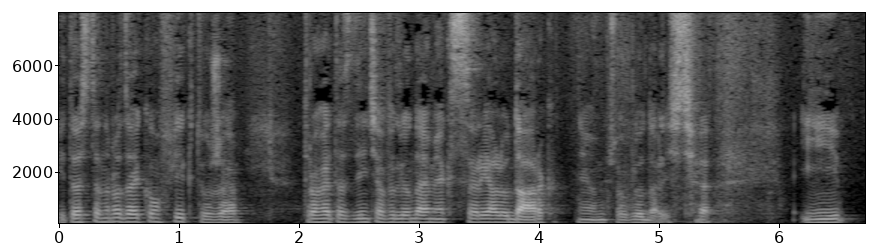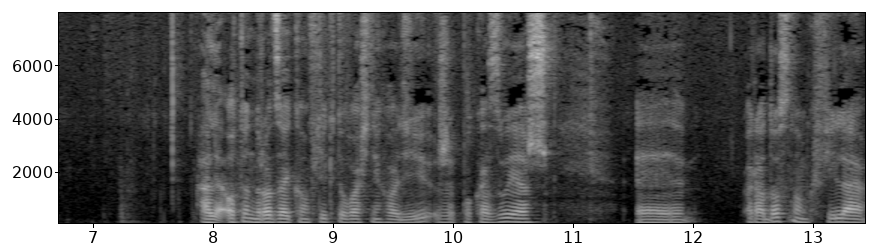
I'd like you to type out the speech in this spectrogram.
i to jest ten rodzaj konfliktu, że Trochę te zdjęcia wyglądają jak z serialu Dark. Nie wiem, czy oglądaliście. I, ale o ten rodzaj konfliktu właśnie chodzi, że pokazujesz yy, radosną chwilę,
